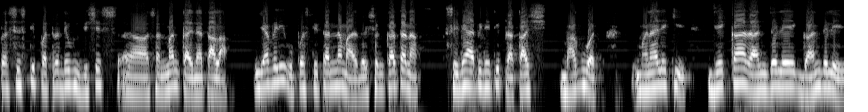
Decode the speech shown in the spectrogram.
प्रशस्ती पत्र देऊन विशेष सन्मान करण्यात आला. यावेळी उपस्थितांना मार्गदर्शन करताना सिने अभिनेते प्रकाश भागवत म्हणाले की जे का रांजले गांजले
